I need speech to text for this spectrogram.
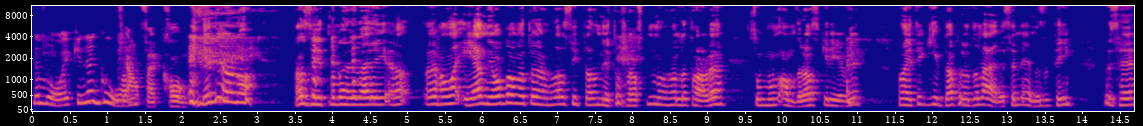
Det må jo kunne gå Ja, an. for kongen gjør nå! Han sitter nå bare der i Han, han har én jobb, han, vet du. Da sitter han nyttårsaften og holder tale som noen andre har skrevet. Han har ikke gidda prøvd å lære seg en eneste ting. Du ser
